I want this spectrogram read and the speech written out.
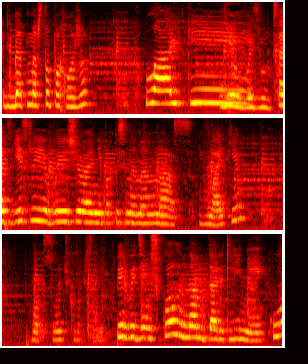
Ребята, на что похоже? Лайки! Я его возьму. Кстати, если вы еще не подписаны на нас в лайки, вот ссылочка в описании. Первый день школы нам дарят линейку,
